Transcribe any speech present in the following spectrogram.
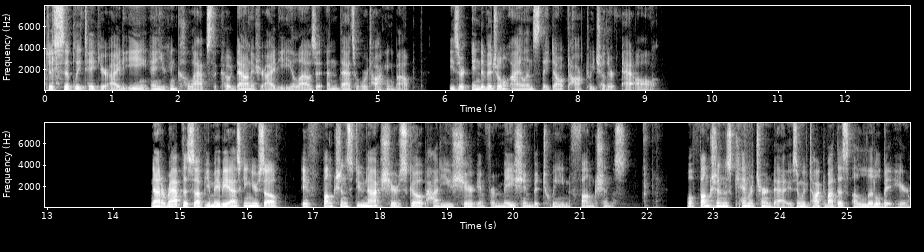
just simply take your IDE and you can collapse the code down if your IDE allows it, and that's what we're talking about. These are individual islands. They don't talk to each other at all. Now to wrap this up, you may be asking yourself, if functions do not share scope, how do you share information between functions? Well, functions can return values, and we've talked about this a little bit here.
